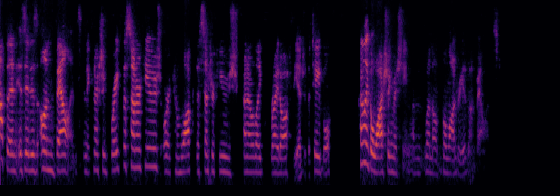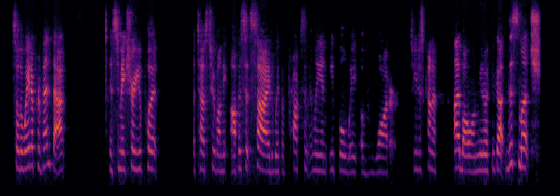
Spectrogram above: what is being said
happen is it is unbalanced and it can actually break the centrifuge or it can walk the centrifuge kind of like right off the edge of the table, kind of like a washing machine when, when the laundry is unbalanced. So the way to prevent that is to make sure you put a test tube on the opposite side with approximately an equal weight of water. So you just kind of eyeball them. You know, if you've got this much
